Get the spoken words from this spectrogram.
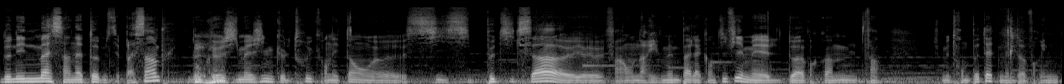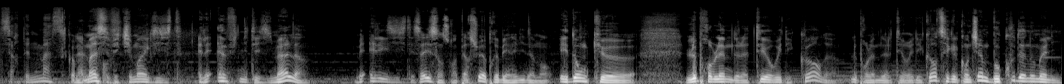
donner une masse à un atome, c'est pas simple. Donc, Mhm. euh, j'imagine que le truc, en étant euh, si, si petit que ça, euh, enfin, on n'arrive même pas à la quantifier, mais elle doit avoir quand même, enfin, je me trompe peut-être, mais elle doit avoir une certaine masse. Quand la même, masse, effectivement, existe. Elle est infinitésimale, mais elle existe. Et ça, ils s'en sont aperçus après, bien évidemment. Et donc, le problème de la théorie des cordes, le problème de la théorie des cordes, c'est qu'elle contient beaucoup d'anomalies.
